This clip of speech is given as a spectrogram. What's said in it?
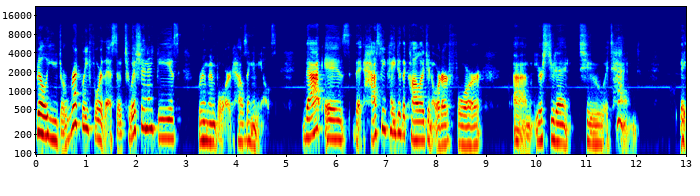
bill you directly for this. So tuition and fees, room and board, housing and meals. That is that has to be paid to the college in order for um, your student to attend. They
